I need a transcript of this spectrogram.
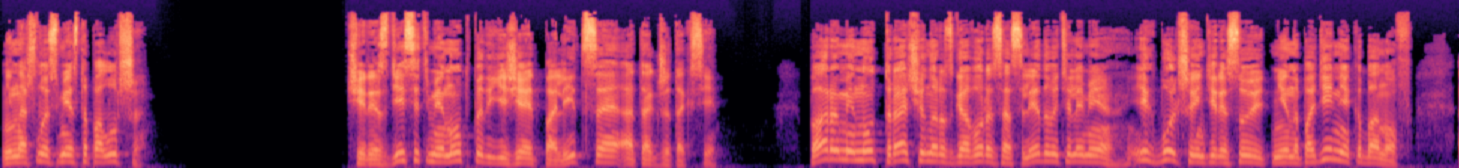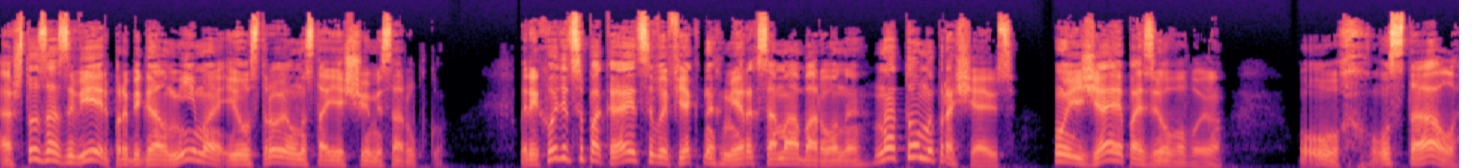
Не нашлось места получше. Через 10 минут подъезжает полиция, а также такси. Пару минут трачу на разговоры со следователями, их больше интересует не нападение кабанов, а что за зверь пробегал мимо и устроил настоящую мясорубку. Приходится покаяться в эффектных мерах самообороны, на том и прощаюсь. Уезжая, позевываю. Ух, устал,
